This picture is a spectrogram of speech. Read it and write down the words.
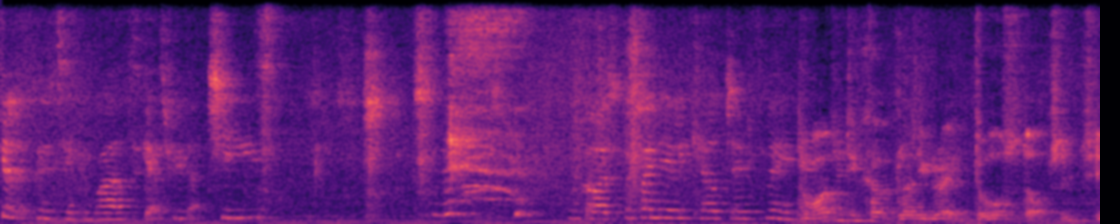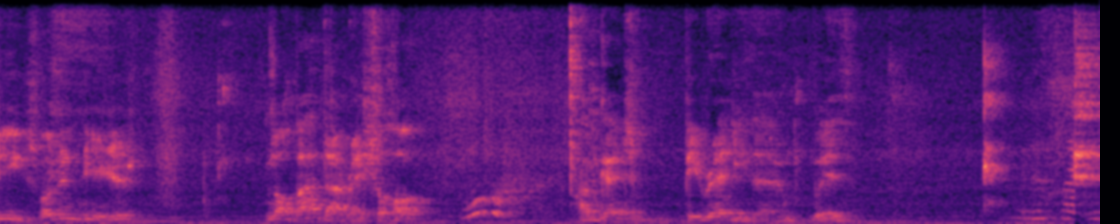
feel it's going to take a while to get through that cheese. oh god, if I nearly killed James May. Why did you cut bloody great doorstops and cheese? Why didn't you just... Not bad that, Rachael Hogg. Ooh, I'm going to be ready though with with a slightly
